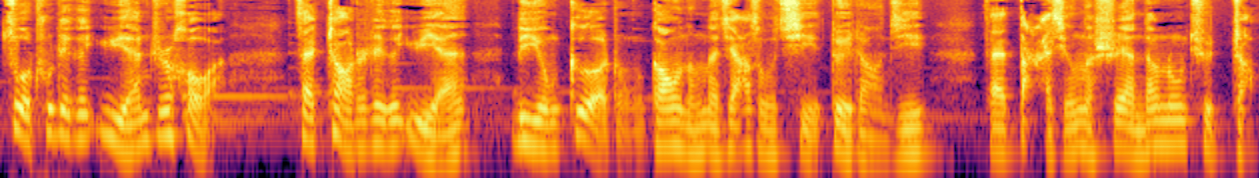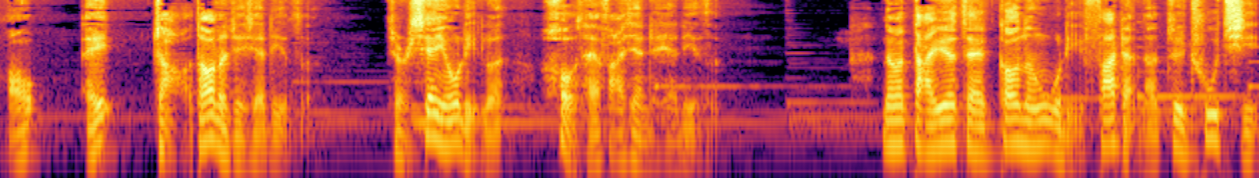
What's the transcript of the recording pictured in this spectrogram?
做出这个预言之后啊，再照着这个预言，利用各种高能的加速器、对撞机，在大型的实验当中去找，哎，找到了这些粒子，就是先有理论，后才发现这些粒子。那么，大约在高能物理发展的最初期，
